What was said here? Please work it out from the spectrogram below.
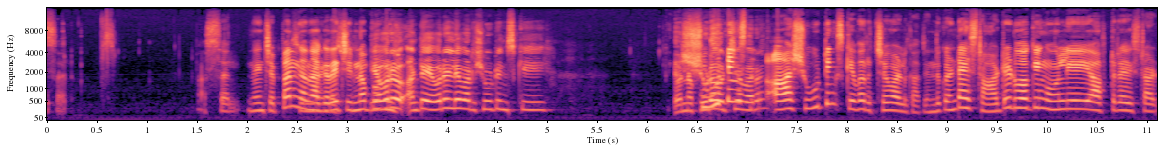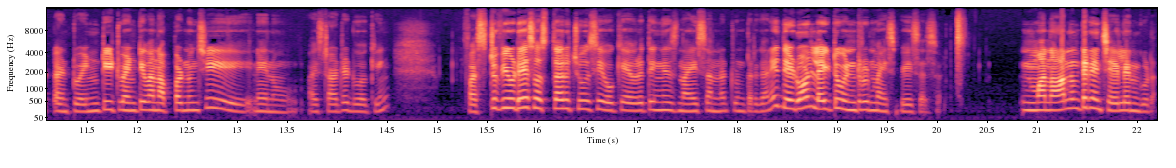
అస్సలు. అస్సలు. నేను చెప్పాను కదా నాకు అదే చిన్నప్పుడు ఎవరు అంటే ఎవరు వెళ్ళేవారు షూటింగ్స్కి ఆ షూటింగ్స్కి ఎవరు వచ్చేవాళ్ళు కాదు. ఎందుకంటే I started working only after I start twenty twenty one అప్పటి నుంచి నేను I started working first few days వస్తారు చూసి ఓకే ఎవ్రీథింగ్ ఈజ్ నైస్ అన్నట్టు ఉంటారు కానీ they don't like to intrude my space అసలు మా నాన్న ఉంటే నేను చేయలేను కూడా.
